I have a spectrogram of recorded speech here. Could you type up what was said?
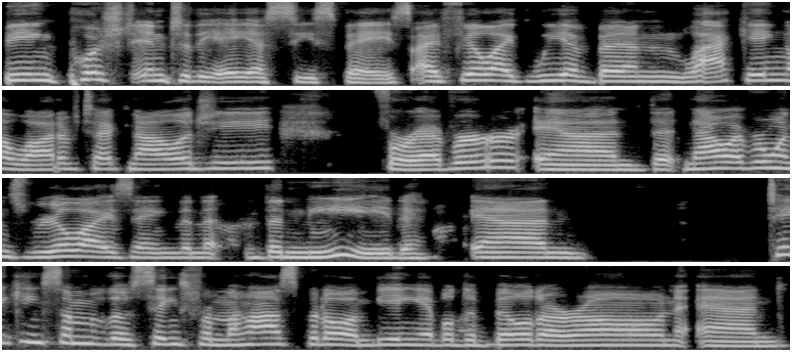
being pushed into the ASC space. I feel like we have been lacking a lot of technology forever and that now everyone's realizing the the need and taking some of those things from the hospital and being able to build our own and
